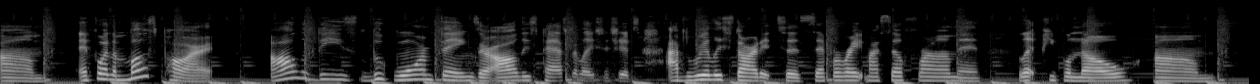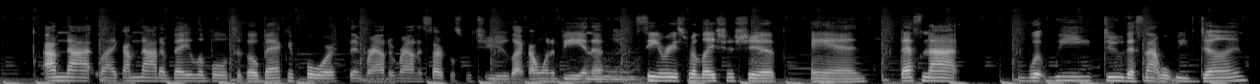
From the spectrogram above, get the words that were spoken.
Um and for the most part, all of these lukewarm things or all these past relationships, I've really started to separate myself from and let people know um I'm not like I'm not available to go back and forth and round and round in circles with you. Like I want to be in a Mm. serious relationship and that's not what we do, that's not what we've done.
